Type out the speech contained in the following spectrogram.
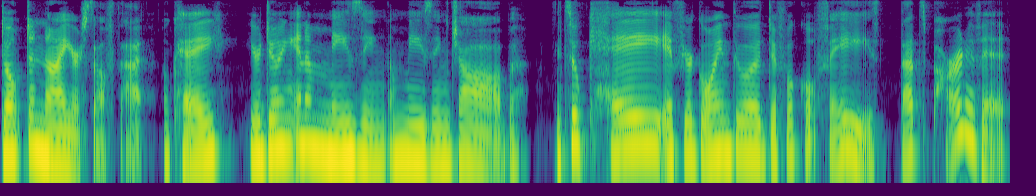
Don't deny yourself that, okay? You're doing an amazing, amazing job. It's okay if you're going through a difficult phase. That's part of it.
